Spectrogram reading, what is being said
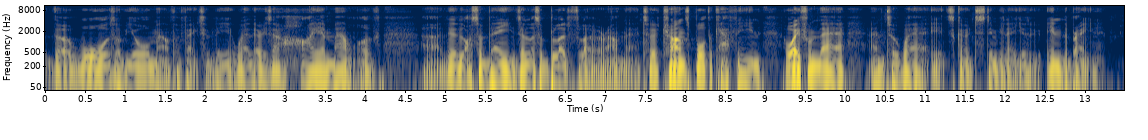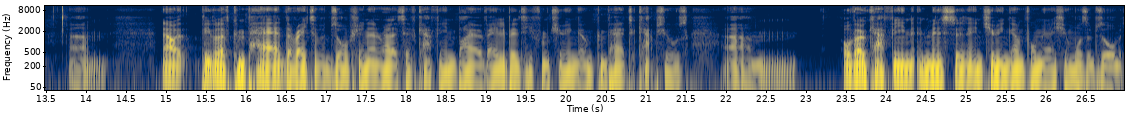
the walls of your mouth effectively, where there is a high amount of uh, there are lots of veins and lots of blood flow around there to transport the caffeine away from there and to where it's going to stimulate you in the brain. Um, now, people have compared the rate of absorption and relative caffeine bioavailability from chewing gum compared to capsules. Um, although caffeine administered in chewing gum formulation was absorbed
